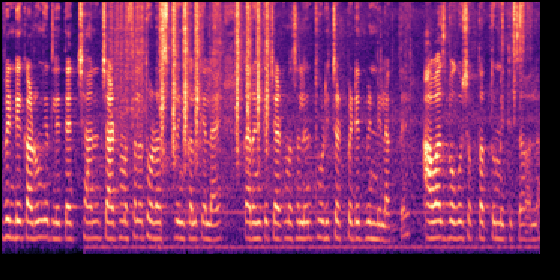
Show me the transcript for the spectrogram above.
भेंडी काढून घेतली त्यात छान चाट मसाला थोडा स्प्रिंकल केला आहे कारण की चाट मसाल्याने थोडी चटपटीत भेंडी लागते. आवाज बघू शकतात तुम्ही तिचावाला.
